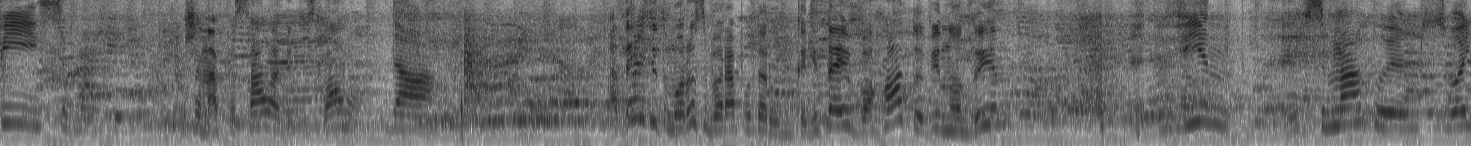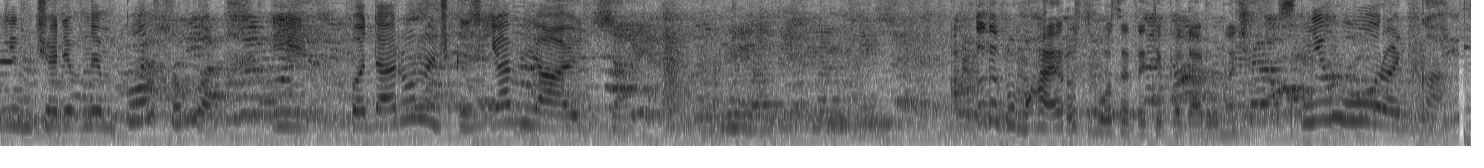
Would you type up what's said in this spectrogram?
письма. Вже написала, відіслала? Да. А де ж Дід Мороз бере подарунки? Дітей багато, він один. Він змахує своїм чарівним посухом і подаруночки з'являються. А хто допомагає розвозити ті подаруночки? Снігуронька.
